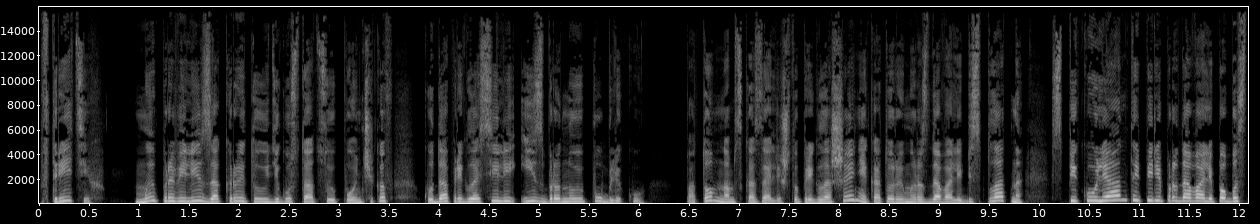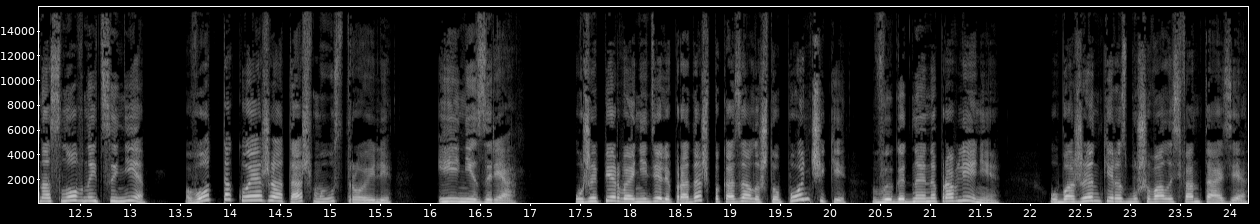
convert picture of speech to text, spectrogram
В-третьих, мы провели закрытую дегустацию пончиков, куда пригласили избранную публику — Потом нам сказали, что приглашения, которые мы раздавали бесплатно, спекулянты перепродавали по баснословной цене. Вот такой ажиотаж мы устроили. И не зря. Уже первая неделя продаж показала, что пончики — выгодное направление. У Боженки разбушевалась фантазия.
